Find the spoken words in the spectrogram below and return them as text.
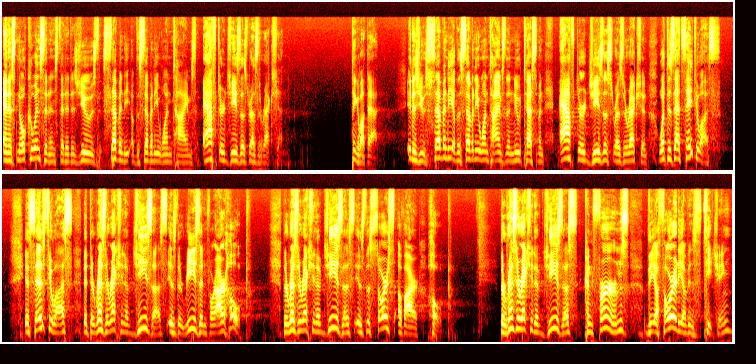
And it's no coincidence that it is used 70 of the 71 times after Jesus' resurrection. Think about that. It is used 70 of the 71 times in the New Testament after Jesus' resurrection. What does that say to us? It says to us that the resurrection of Jesus is the reason for our hope. The resurrection of Jesus is the source of our hope. The resurrection of Jesus confirms the authority of his teaching.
